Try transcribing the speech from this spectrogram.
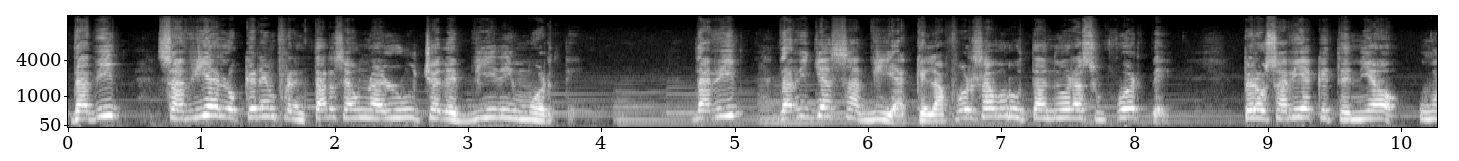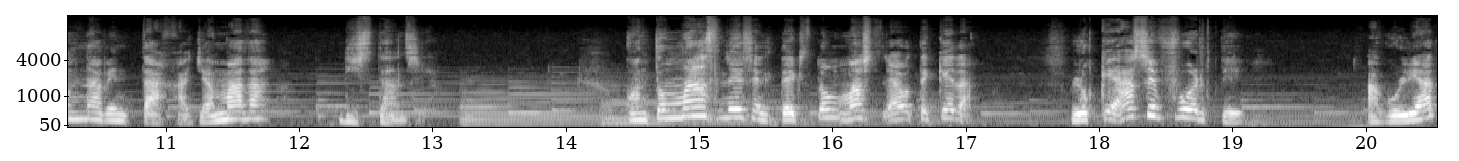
David sabía lo que era enfrentarse a una lucha de vida y muerte. David, David ya sabía que la fuerza bruta no era su fuerte, pero sabía que tenía una ventaja llamada distancia. Cuanto más lees el texto, más claro te queda. Lo que hace fuerte a Goliat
